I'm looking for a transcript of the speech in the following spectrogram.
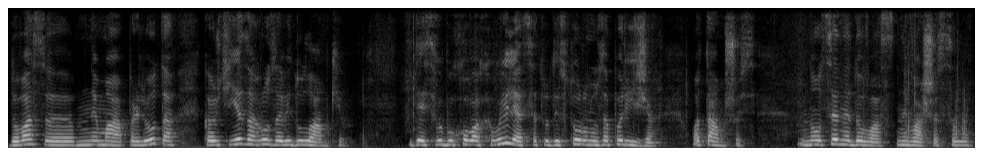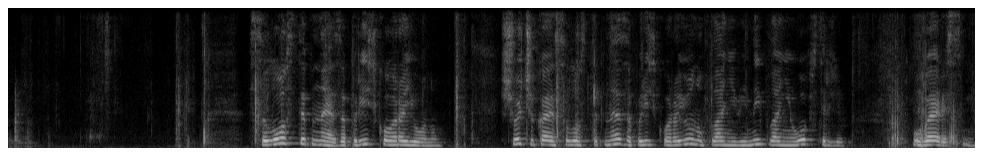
до вас е, нема прильота. Кажуть, є загроза від уламків. Десь вибухова хвиля, це туди в сторону Запоріжжя. Отам щось. Ну, це не до вас, не ваше село. Село Степне Запорізького району. Що чекає село Степне Запорізького району в плані війни, в плані обстрілів у вересні?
